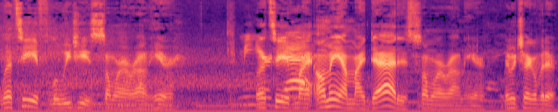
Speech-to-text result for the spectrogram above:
Let's see if Luigi is somewhere around here. I Let's see if my dad. oh man, my dad is somewhere around here. Let me check over there.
